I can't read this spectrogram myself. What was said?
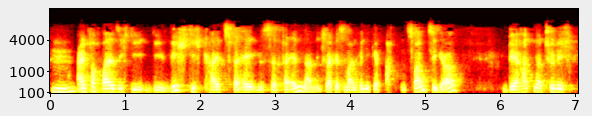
Mhm. Einfach weil sich die, die Wichtigkeitsverhältnisse verändern. Ich sage jetzt mal ein Handicap 28er, der hat natürlich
